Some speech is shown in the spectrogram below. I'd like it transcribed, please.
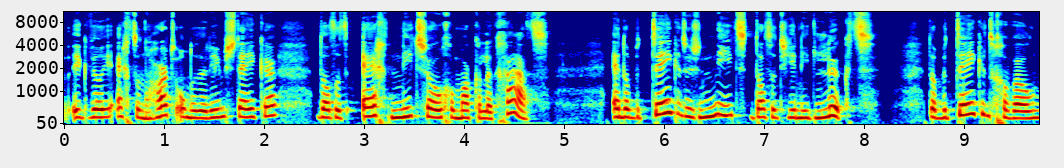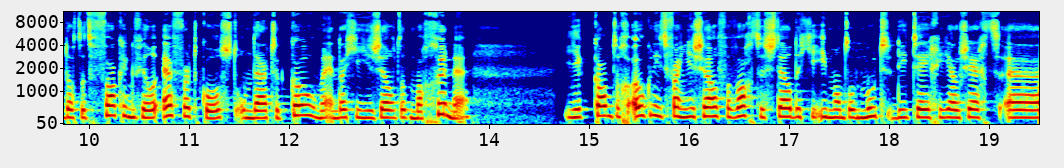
ik wil je echt een hart onder de riem steken dat het echt niet zo gemakkelijk gaat. En dat betekent dus niet dat het je niet lukt. Dat betekent gewoon dat het fucking veel effort kost om daar te komen en dat je jezelf dat mag gunnen. Je kan toch ook niet van jezelf verwachten, stel dat je iemand ontmoet die tegen jou zegt: uh,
